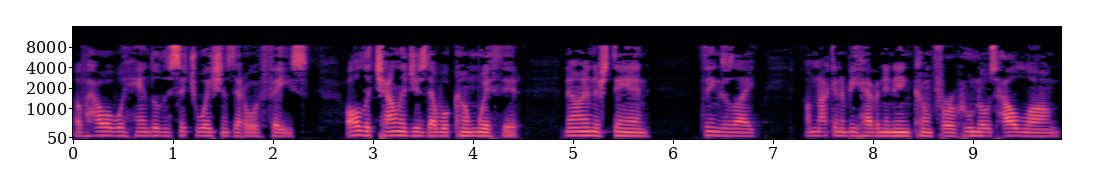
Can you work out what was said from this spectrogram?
of how I would handle the situations that I would face, all the challenges that will come with it. Now I understand things like I'm not going to be having an income for who knows how long,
